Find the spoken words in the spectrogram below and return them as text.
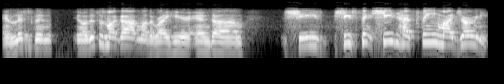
and listening. You know, this is my godmother right here, and um, she's she's seen, she has seen my journey.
